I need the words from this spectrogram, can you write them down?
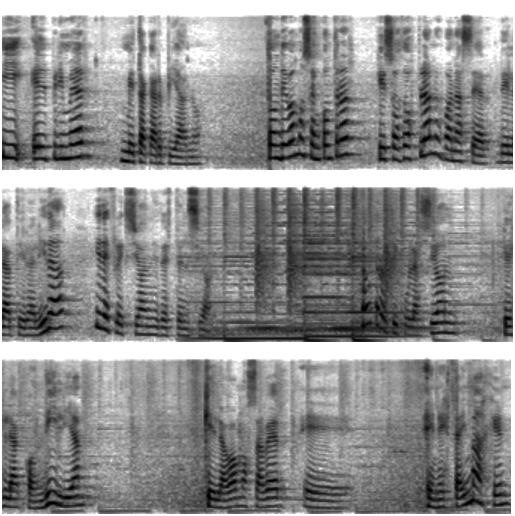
y el primer metacarpiano, donde vamos a encontrar que esos dos planos van a ser de lateralidad y de flexión y de extensión. La otra articulación, que es la condilia, que la vamos a ver eh, en esta imagen,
